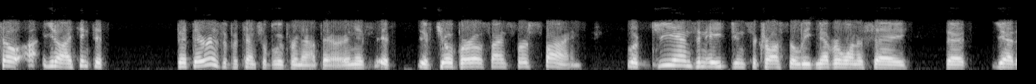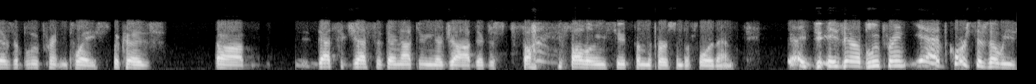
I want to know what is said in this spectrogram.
so, uh, you know, I think that that there is a potential blueprint out there, and if if if Joe Burrow signs first, fine. Look, GMs and agents across the league never want to say that yeah, there's a blueprint in place because uh, that suggests that they're not doing their job. They're just following suit from the person before them. Uh, is there a blueprint? Yeah, of course. There's always.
